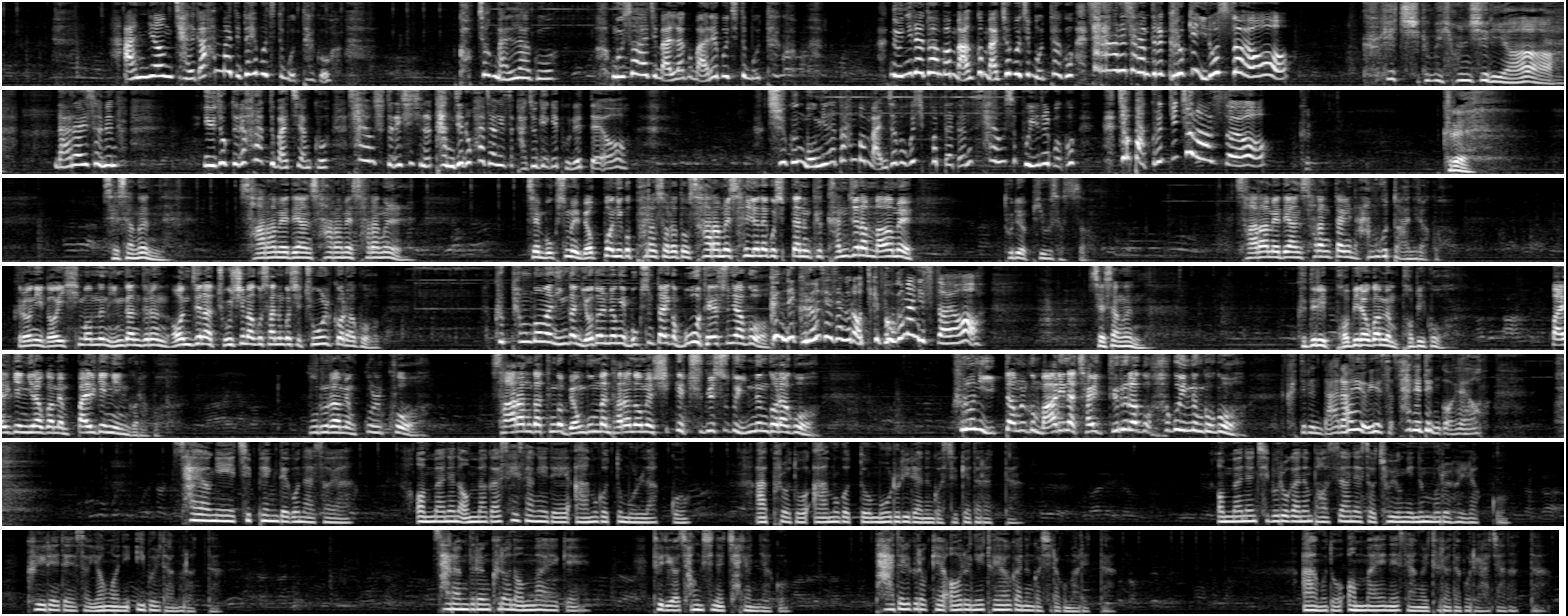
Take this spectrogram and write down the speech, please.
안녕 잘가 한마디도 해보지도 못하고 걱정 말라고 무서워하지 말라고 말해보지도 못하고 눈이라도 한번 마음껏 맞춰보지 못하고 사랑하는 사람들을 그렇게 잃었어요. 그게 지금의 현실이야. 나라에서는 유족들의 허락도 받지 않고 사형수들의 시신을 강제로 화장해서 가족에게 보냈대요. 죽은 몸이라도 한번 만져보고 싶었다던 사형수 부인을 보고 저 밖으로 뛰쳐나왔어요. 그, 그래. 세상은 사람에 대한 사람의 사랑을 제 목숨을 몇 번이고 팔아서라도 사람을 살려내고 싶다는 그 간절한 마음을 도리어 비웃었어. 사람에 대한 사랑 따윈 아무것도 아니라고. 그러니 너희 힘없는 인간들은 언제나 조심하고 사는 것이 좋을 거라고. 그 평범한 인간 8명의 목숨 따위가 뭐 대수냐고. 근데 그런 세상을 어떻게 보고만 있어요? 세상은 그들이 법이라고 하면 법이고 빨갱이라고 하면 빨갱이인 거라고. 꿀으라면 꿀고 사람 같은 거 명분만 달아넣으면 쉽게 죽일 수도 있는 거라고. 그러니 입 다물고 말이나 잘 들으라고 하고 있는 거고. 그들은 나라에 의해서 살해된 거예요. 사형이 집행되고 나서야 엄마는 엄마가 세상에 대해 아무것도 몰랐고 앞으로도 아무것도 모르리라는 것을 깨달았다. 엄마는 집으로 가는 버스 안에서 조용히 눈물을 흘렸고 그 일에 대해서 영원히 입을 다물었다. 사람들은 그런 엄마에게 드디어 정신을 차렸냐고 다들 그렇게 어른이 되어가는 것이라고 말했다. 아무도 엄마의 내상을 들여다보려 하지 않았다.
